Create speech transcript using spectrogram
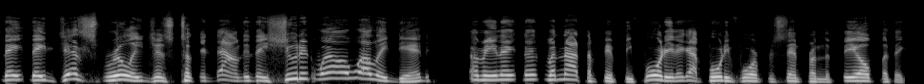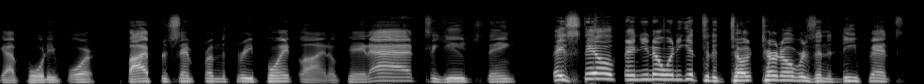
they they just really just took it down. Did they shoot it well? Well, they did. I mean, they, they, but not the 50 40. They got 44% from the field, but they got 44, 5% from the three point line. Okay, that's a huge thing. They still, and you know, when you get to the t- turnovers in the defense,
